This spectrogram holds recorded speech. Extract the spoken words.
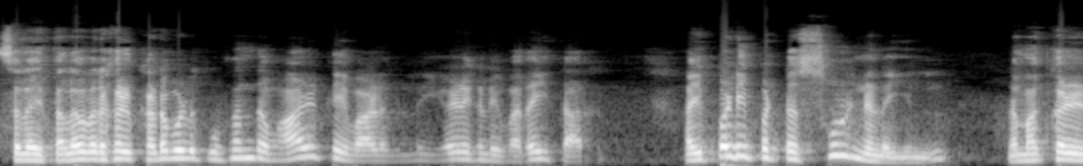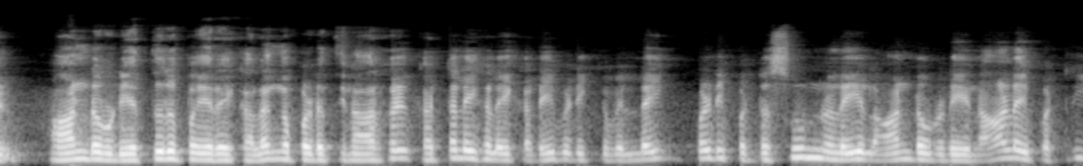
சில தலைவர்கள் கடவுளுக்கு உகந்த வாழ்க்கை வாழவில்லை ஏழைகளை வதைத்தார்கள். இப்படிப்பட்ட சூழ்நிலையில் இந்த மக்கள் ஆண்டவருடைய திருப்பெயரை கலங்கப்படுத்தினார்கள் கட்டளைகளை கடைபிடிக்கவில்லை. இப்படிப்பட்ட சூழ்நிலையில் ஆண்டவருடைய நாளை பற்றி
